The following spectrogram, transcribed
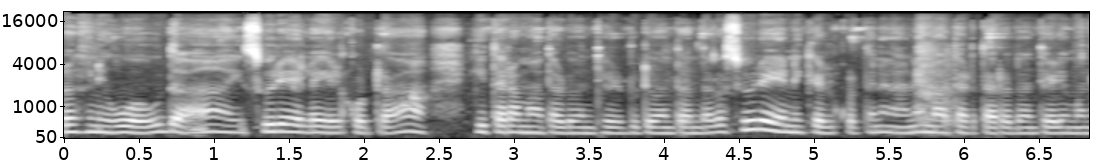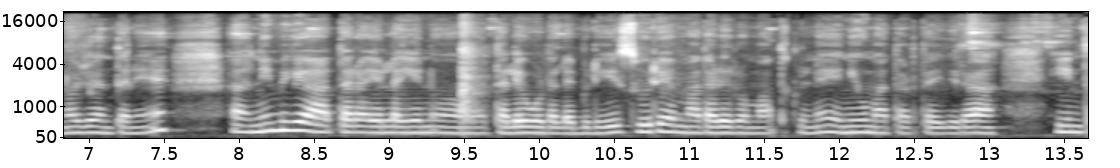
ರೋಹಿಣಿ, ಓ ಹೌದಾ? ಸೂರ್ಯ ಎಲ್ಲ ಹೇಳ್ಕೊಟ್ರಾ? ಈ ಥರ ಮಾತಾಡು ಅಂತ ಹೇಳಿಬಿಟ್ಟು ಅಂತ ಅಂದಾಗ, ಸೂರ್ಯ ಏನಕ್ಕೆ ಹೇಳ್ಕೊಡ್ತಾನೆ ನಾನೇ ಮಾತಾಡ್ತಾ ಇರೋದು ಅಂತ ಹೇಳಿ ಮನೋಜ ಅಂತಾನೆ. ನಿಮಗೆ ಆ ಥರ ಎಲ್ಲ ಏನು ತಲೆ ಓಡಲ್ಲ ಬಿಡಿ, ಸೂರ್ಯ ಮಾತಾಡಿರೋ ಮಾತುಗಳನ್ನೇ ನೀವು ಮಾತಾಡ್ತಾ ಇದ್ದೀರಾ? ಇಂಥ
